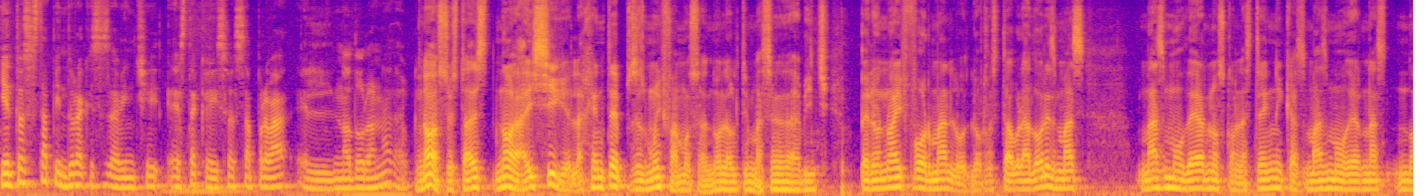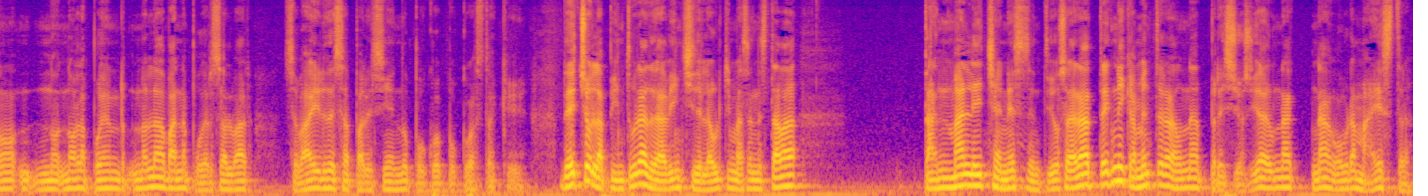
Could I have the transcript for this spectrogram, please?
y entonces esta pintura que hizo Da Vinci, esta que hizo esta prueba, el, no duró nada. No, está, no, ahí sigue. La gente pues, es muy famosa, ¿no? La última cena de Da Vinci. Pero no hay forma, los restauradores más, más modernos, con las técnicas más modernas, no, no, no, la pueden, no la van a poder salvar. Se va a ir desapareciendo poco a poco hasta que... De hecho, la pintura de Da Vinci de la última cena estaba tan mal hecha en ese sentido. O sea, era, técnicamente era una preciosidad, una, obra maestra,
